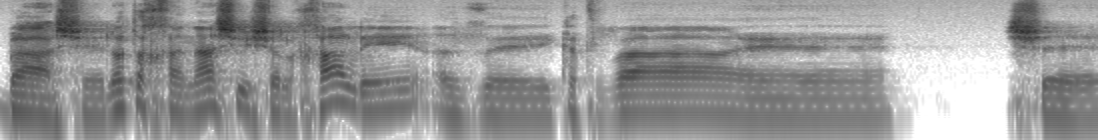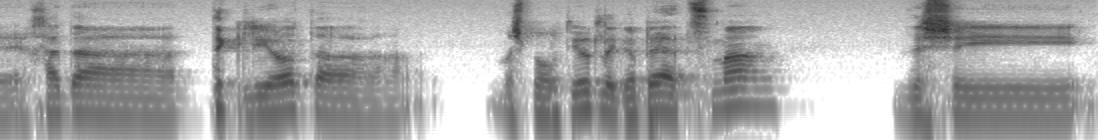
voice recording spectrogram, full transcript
ובשאלות הכנה שהיא שלחה לי אז אה, היא כתבה שאחד התגליות המשמעותיות לגבי עצמה זה שהיא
